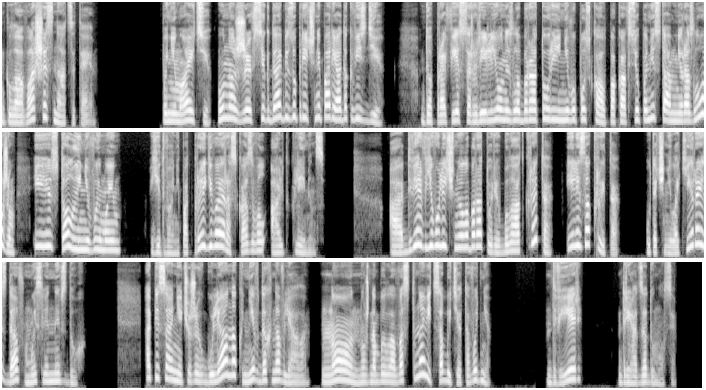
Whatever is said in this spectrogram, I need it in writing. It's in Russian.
Глава 16. Понимаете, у нас же всегда безупречный порядок везде. Да профессор Рельон из лаборатории не выпускал, пока все по местам не разложим и столы не вымоем. Едва не подпрыгивая, рассказывал Альт Клеменс. А дверь в его личную лабораторию была открыта или закрыта? Уточнила Кира, издав мысленный вздох. Описание чужих гулянок не вдохновляло. Но нужно было восстановить события того дня. «Дверь?» — Дриад задумался.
